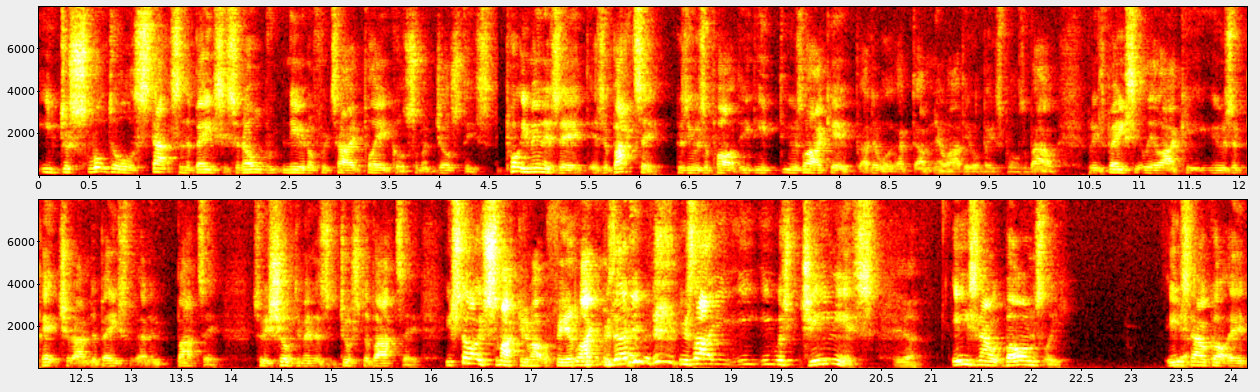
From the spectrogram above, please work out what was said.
he just looked at all the stats and the basis. An old, near enough retired player called Summit Justice put him in as a as a batter because he was a part. He, he, he was like a. I don't. know, I have no idea what baseball's about, but it's basically like he, he was a pitcher and a base and a batter. So he shoved him in as just a batter. He started smacking him out the field like it was anything. He was like he, he was genius. Yeah. He's now at Barnsley. He's Yeah. now got a,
